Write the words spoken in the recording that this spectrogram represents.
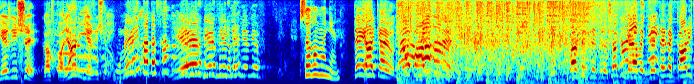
Եղիշե Գասպարյան, Եղիշե ունե Մենք պատասխան եւ եւ եւ եւ եւ եւ Սողոմոնյան։ Դե իհարկե այո, դա բարություն է։ Ստացեք ձեր դրոշակը, գրավեք ձեր տեղը, կարիչ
